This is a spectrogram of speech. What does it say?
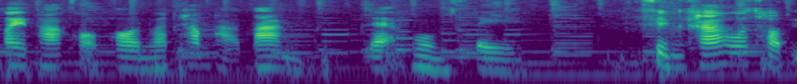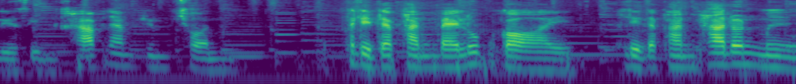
ไหว้พระขอพรวัดถ้ำผาตั้ง และโฮมสเตย์สินค้าโอท็อปหรือสินค้าประจำชุมชน ผลิตภัณฑ์แปรรูปกอย ผลิตภัณฑ์ผ้าด้นมือ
